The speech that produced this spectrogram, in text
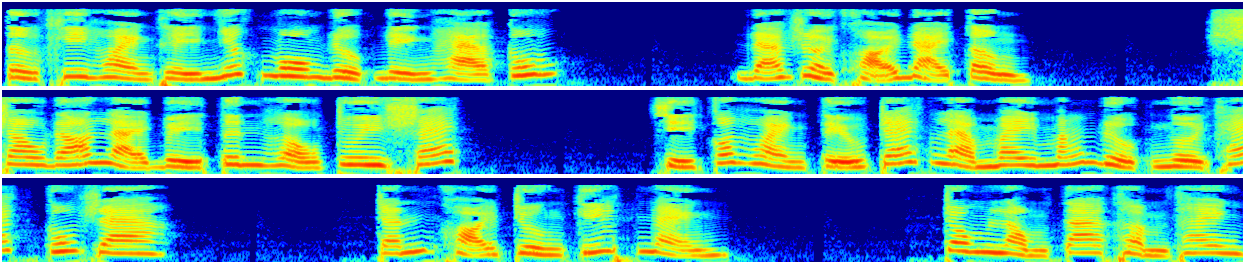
Từ khi Hoàng thị nhất môn được điện hạ cứu. đã rời khỏi Đại Tần. Sau đó lại bị tinh hậu truy sát. Chỉ có Hoàng Tiểu Trác là may mắn được người khác cứu ra. Tránh khỏi trường kiếp nạn. Trong lòng ta thầm than.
